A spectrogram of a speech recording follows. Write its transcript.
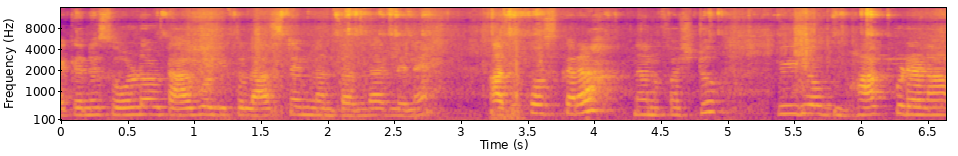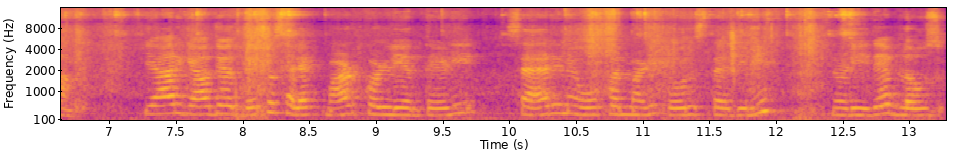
ಯಾಕೆಂದರೆ ಸೋಲ್ಡ್ ಔಟ್ ಆಗೋಗಿತ್ತು ಲಾಸ್ಟ್ ಟೈಮ್ ನಾನು ತಂದಾಗ್ಲೇ ಅದಕ್ಕೋಸ್ಕರ ನಾನು ಫಸ್ಟು ವಿಡಿಯೋ ಹಾಕ್ಬಿಡೋಣ ಯಾರಿಗೆ ಯಾವ್ದು ಬೇಕೋ ಸೆಲೆಕ್ಟ್ ಮಾಡ್ಕೊಳ್ಳಿ ಅಂತೇಳಿ ಸ್ಯಾರಿನೇ ಓಪನ್ ಮಾಡಿ ತೋರಿಸ್ತಾ ಇದ್ದೀನಿ. ನೋಡಿ ಇದೆ ಬ್ಲೌಸು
